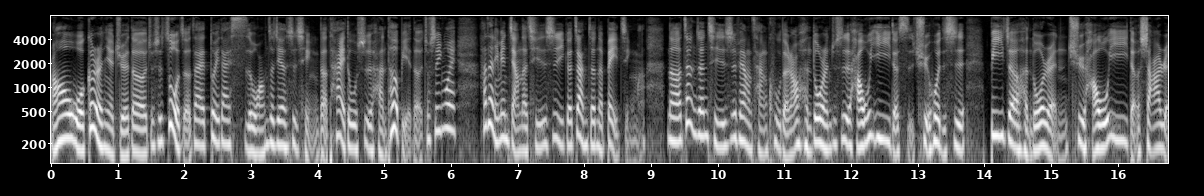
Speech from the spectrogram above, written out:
然后我个人也觉得，就是作者在对待死亡这件事情的态度是很特别的，就是因为他在里面讲的其实是一个战争的背景嘛。那战争其实是非常残酷的，然后很多人就是毫无意义的死去，或者是。逼着很多人去毫无意义的杀人，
